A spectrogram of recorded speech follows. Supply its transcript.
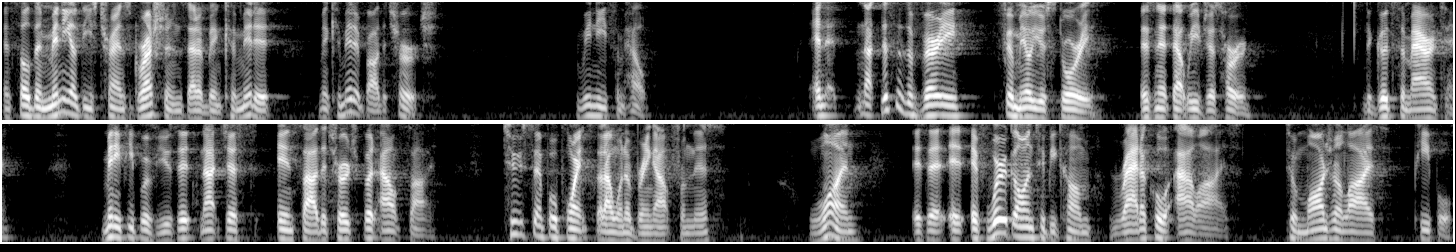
And so then many of these transgressions that have been committed, been committed by the church. We need some help. And now, this is a very familiar story, isn't it, that we've just heard? The Good Samaritan. Many people have used it, not just inside the church, but outside. Two simple points that I want to bring out from this. One is that if we're going to become radical allies to marginalized people,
